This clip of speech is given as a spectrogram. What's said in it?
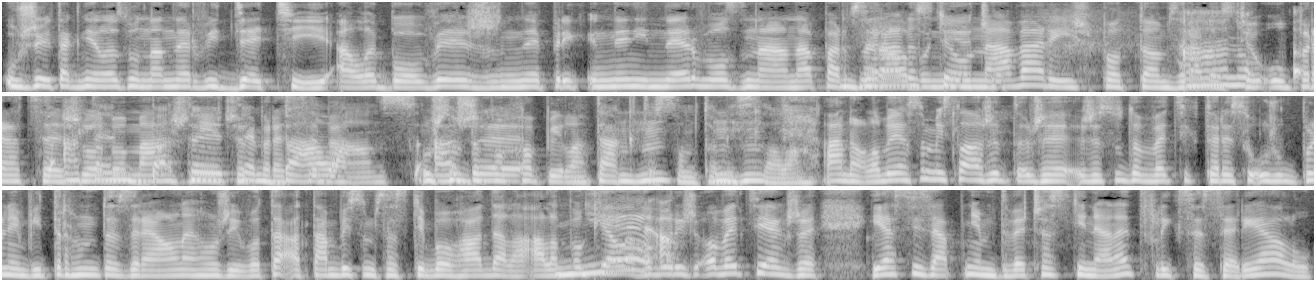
už jej tak nelezú na nervy deti, alebo vieš, nepri, není nervózna na partnera. S radosťou navaríš potom, s radosťou upraceš, lebo máš niečo pre balance. seba. Už som že, to pochopila. Takto mm-hmm. som to mhm. myslela. Mm-hmm. Áno, lebo ja som myslela, že, to, že, že sú to veci, ktoré sú už úplne vytrhnuté z reálneho života a tam by som sa s tebou hádala. Ale pokiaľ Nie, hovoríš a... o veciach, že ja si zapnem dve časti na Netflixe seriálu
